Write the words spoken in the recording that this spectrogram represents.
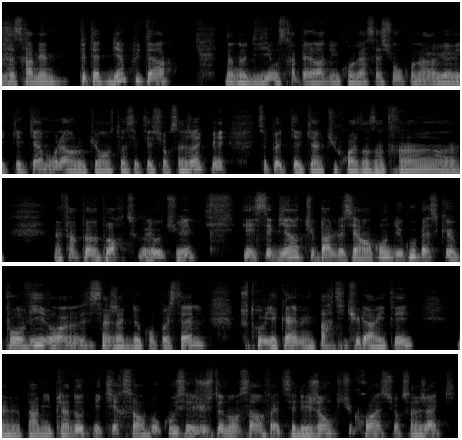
ça sera même peut-être bien plus tard dans notre vie. On se rappellera d'une conversation qu'on a eue avec quelqu'un. Bon, là, en l'occurrence, toi, c'était sur Saint-Jacques, mais ça peut être quelqu'un que tu croises dans un train, euh, enfin, peu importe là où tu es. Et c'est bien que tu parles de ces rencontres, du coup, parce que pour vivre euh, Saint-Jacques de Compostelle, je trouve qu'il y a quand même une particularité euh, parmi plein d'autres, mais qui ressort beaucoup. C'est justement ça, en fait. C'est les gens que tu croises sur Saint-Jacques.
